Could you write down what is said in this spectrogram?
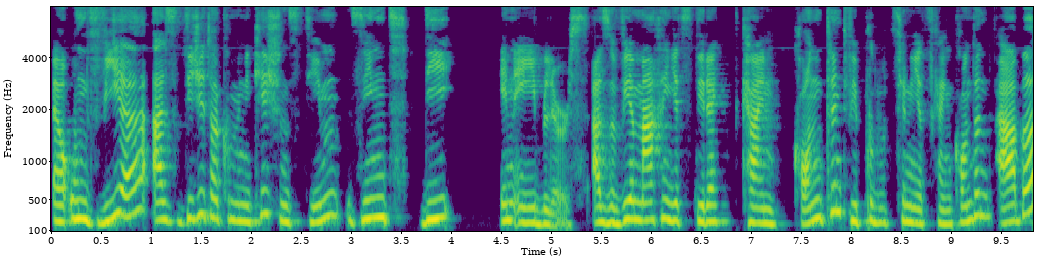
Äh, und wir als Digital Communications Team sind die Enablers. Also wir machen jetzt direkt kein Content, wir produzieren jetzt kein Content, aber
